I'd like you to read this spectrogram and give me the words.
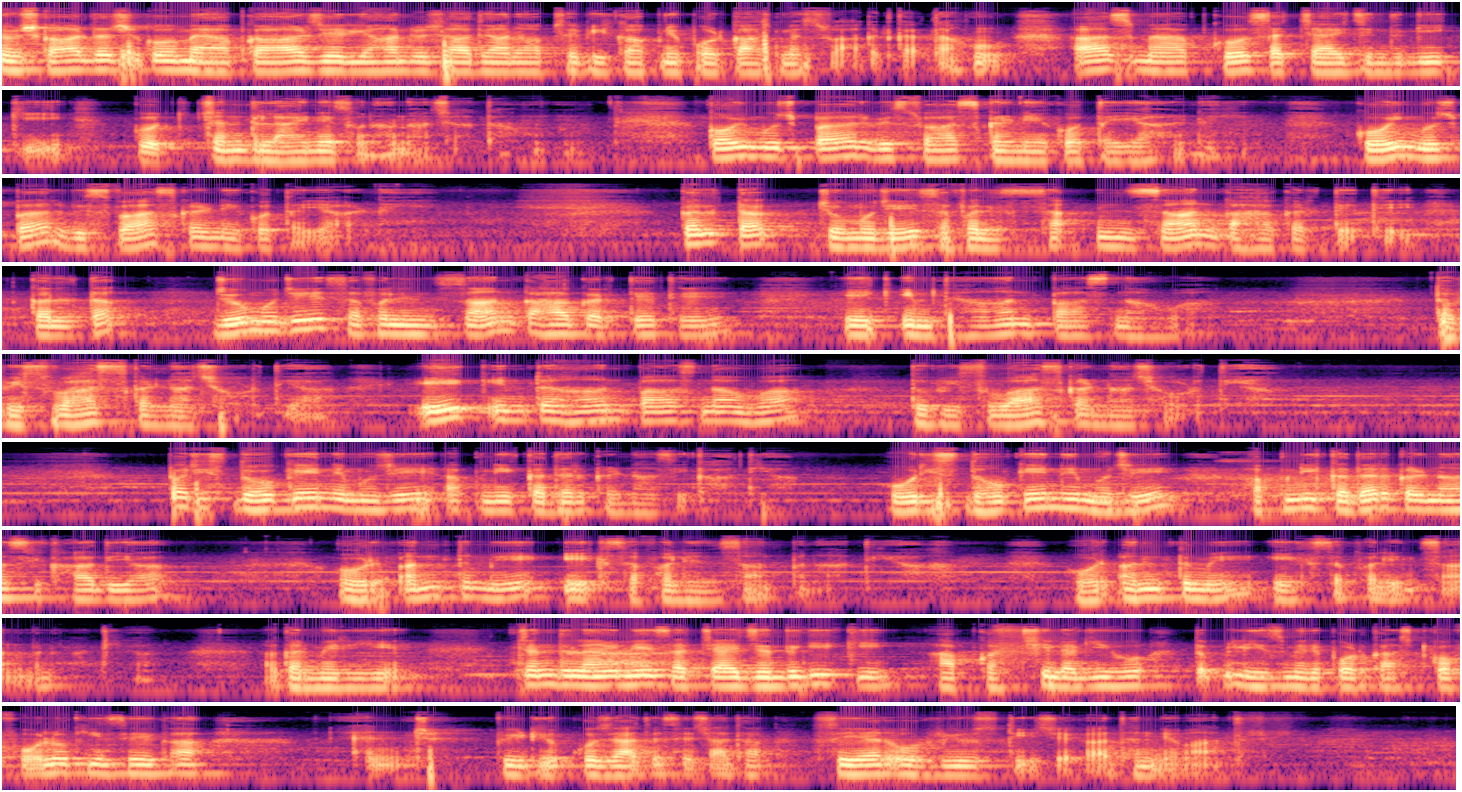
नमस्कार दर्शकों, मैं आपका आर जे रिहान विशाध्यान आप सभी का अपने पॉडकास्ट में स्वागत करता हूँ। आज मैं आपको सच्चाई ज़िंदगी की कुछ चंद लाइनें सुनाना चाहता हूँ। कोई मुझ पर विश्वास करने को तैयार नहीं। कोई मुझ पर विश्वास करने को तैयार नहीं। कल तक जो मुझे सफल इंसान कहा करते थे, कल तक जो मुझे सफल इंसान कहा करते थे, एक इम्तिहान पास ना हुआ। तो विश्वास करना छोड़ दिया। एक इम्तहान पास ना हुआ तो विश्वास करना छोड़ दिया। पर इस धोखे ने मुझे अपनी कदर करना सिखा दिया। और इस धोखे ने मुझे अपनी कदर करना सिखा दिया और अंत में एक सफल इंसान बना दिया। और अंत में एक सफल इंसान बना दिया। अगर मेरी ये चंद लाइनें सच्चाई ज़िंदगी की आपको अच्छी लगी हो तो प्लीज़ मेरे पॉडकास्ट को फॉलो कीजिएगा एंड वीडियो को ज़्यादा से ज़्यादा शेयर और व्यूज़ दीजिएगा। धन्यवाद।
